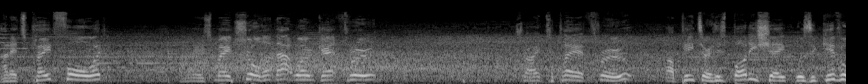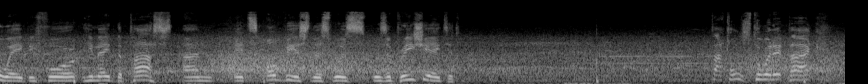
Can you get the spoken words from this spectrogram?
And it's played forward. And he's made sure that that won't get through. Tried to play it through. Now, Peter, his body shape was a giveaway before he made the pass, and its obviousness was, was appreciated. Battles to win it back.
